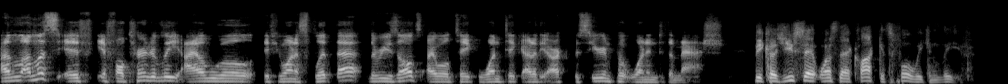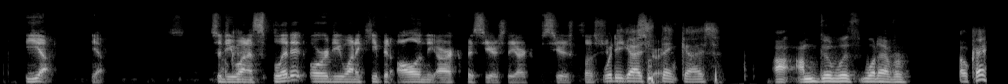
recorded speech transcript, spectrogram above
Unless if if alternatively i will if you want to split that the results i will take one tick out of the arquebusier and put one into the mash Because you said once that clock gets full, we can leave. yeah yeah so do you want to split it or do you want to keep it all in the arquebusier so the arquebusier is closer What do you guys destroyed? think, guys? I I'm good with whatever. Okay.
